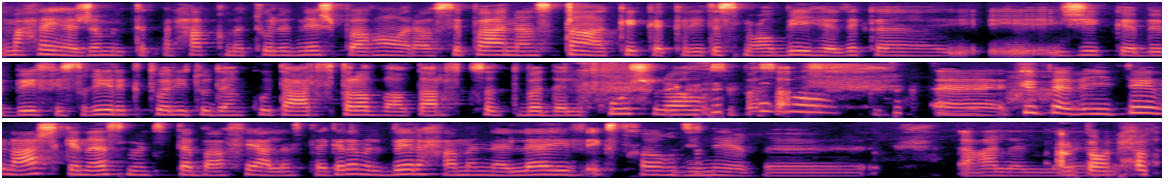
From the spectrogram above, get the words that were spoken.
محليها جملتك بالحق ما تولدناش بارون راهو سي با ان انستان هكاك اللي تسمعوا به هذاك يجيك بيبي في صغيرك تولي تو دان كو تعرف ترضع وتعرف تبدل الكوش. راهو سي با سا كوبابيليتي ما نعرفش كان اسمها تتبع فيه على الانستغرام البارح عملنا لايف اكسترا اوردينير على ال اتون نحط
